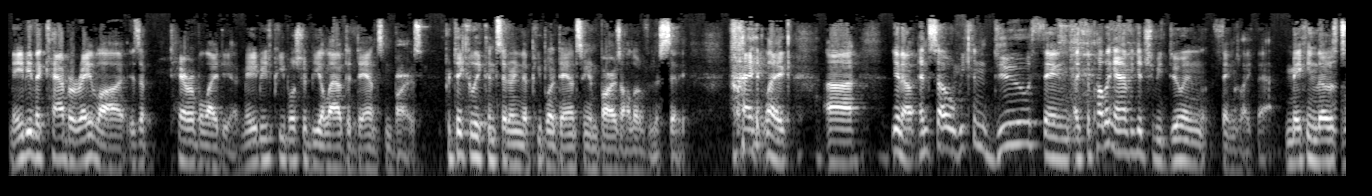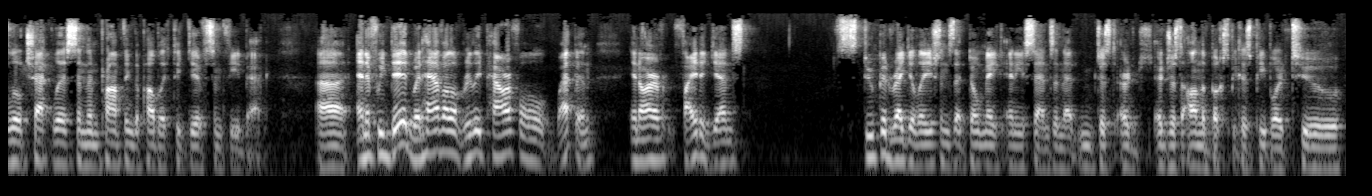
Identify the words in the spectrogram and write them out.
maybe the cabaret law is a terrible idea. Maybe people should be allowed to dance in bars, particularly considering that people are dancing in bars all over the city, right? Like, uh, you know, and so we can do things like the public advocate should be doing things like that, making those little checklists and then prompting the public to give some feedback. Uh, and if we did, we'd have a really powerful weapon in our fight against stupid regulations that don't make any sense and that just are, are just on the books because people are too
